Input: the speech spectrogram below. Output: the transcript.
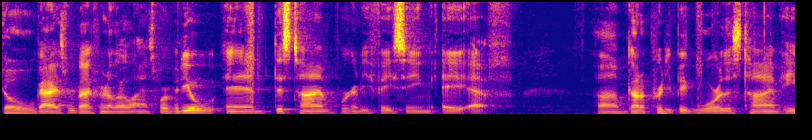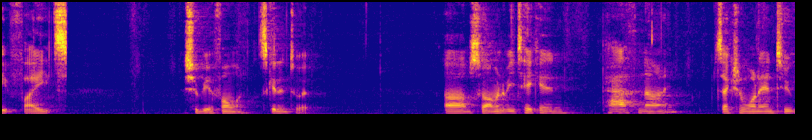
Yo guys, we're back for another Alliance War video, and this time we're going to be facing AF. Um, got a pretty big war this time, eight fights. Should be a fun one. Let's get into it. Um, so I'm going to be taking Path 9, Section 1 and 2,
